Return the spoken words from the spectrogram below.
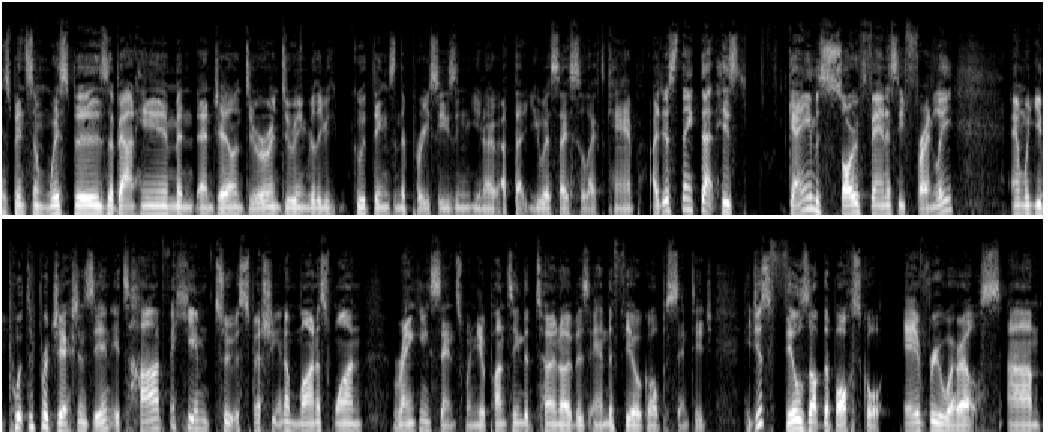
there's been some whispers about him and, and Jalen Duren doing really good things in the preseason, you know, at that USA Select camp. I just think that his game is so fantasy friendly and when you put the projections in, it's hard for him to, especially in a minus one ranking sense, when you're punting the turnovers and the field goal percentage, he just fills up the box score everywhere else. Um,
